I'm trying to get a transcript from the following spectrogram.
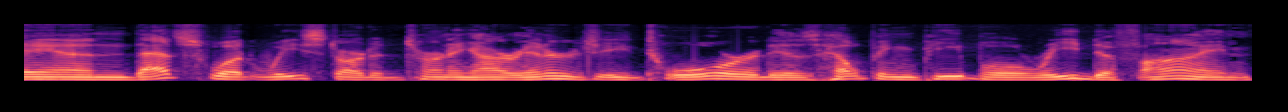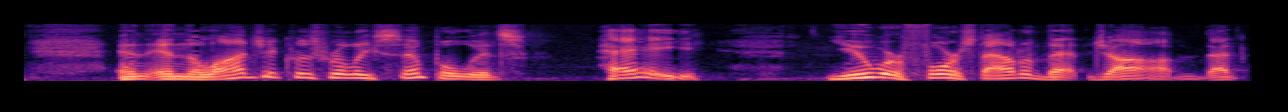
And that's what we started turning our energy toward is helping people redefine. And and the logic was really simple. It's hey, you were forced out of that job, that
